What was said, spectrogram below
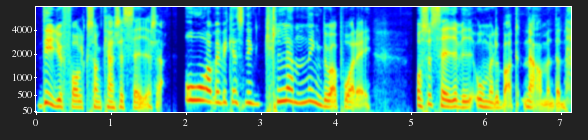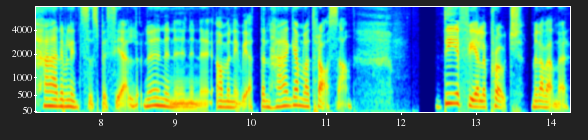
det är ju folk som kanske säger så här, Åh, men vilken snygg klänning du har på dig! Och så säger vi omedelbart, nej men den här är väl inte så speciell. Nej, nej, nej, nej, nej. Ja, men ni vet, den här gamla trasan. Det är fel approach, mina vänner.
